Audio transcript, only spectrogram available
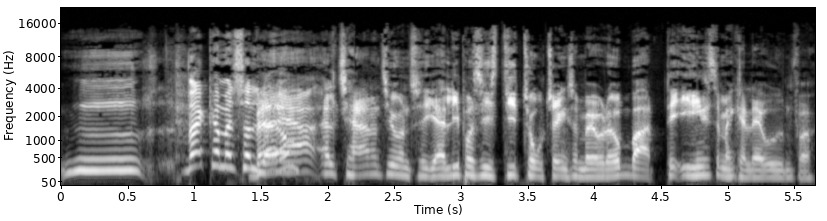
Mm, hvad kan man så Hvad lave? er alternativen til ja, lige præcis de to ting, som er jo det åbenbart det eneste, man kan lave udenfor?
